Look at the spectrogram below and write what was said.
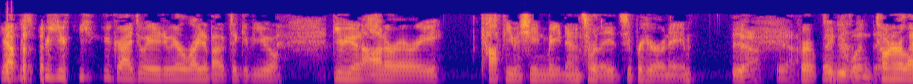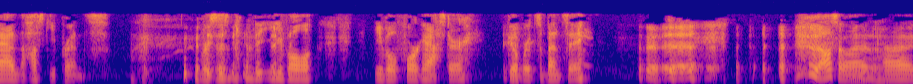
Yeah, but you you graduated. We were right about to give you give you an honorary copy machine maintenance related superhero name yeah, yeah. for Maybe one day. Toner Lad and the Husky Prince versus the, evil evil forecaster Gilbert Sabensey. Who also had uh,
